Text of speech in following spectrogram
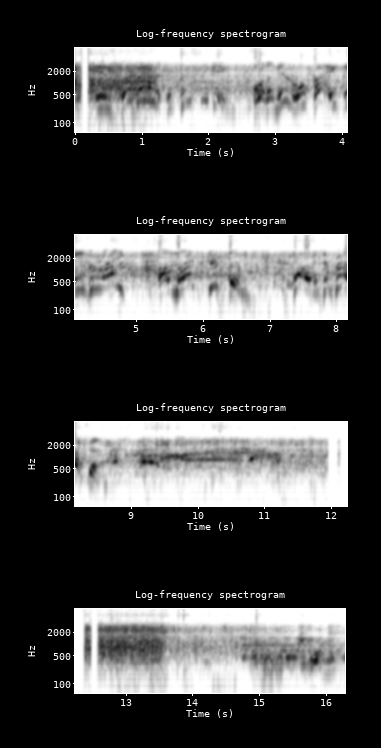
Is Burton Richardson speaking? For the new price is right. A Mark Gibson television production. Thank you.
